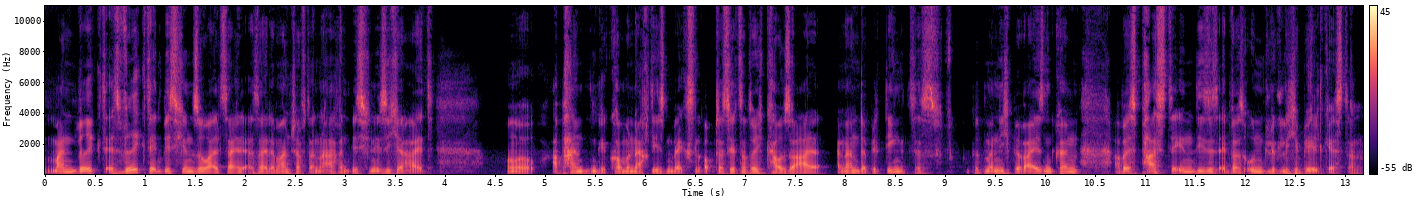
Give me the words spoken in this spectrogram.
man wirkt, es wirkte ein bisschen so, als sei, sei der Mannschaft danach ein bisschen die Sicherheit äh, abhanden gekommen nach diesen Wechseln. Ob das jetzt natürlich kausal einander bedingt, das wird man nicht beweisen können, aber es passte in dieses etwas unglückliche Bild gestern.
